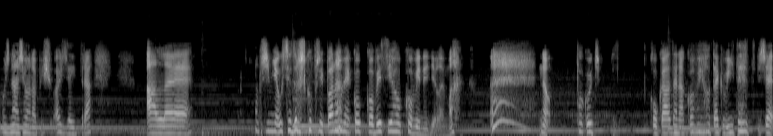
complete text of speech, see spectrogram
Možná, že ho napíšu až zítra. Ale upřímně už si trošku připadám jako kovy s jeho kovy nedělema. no, pokud koukáte na kovyho, tak víte, že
